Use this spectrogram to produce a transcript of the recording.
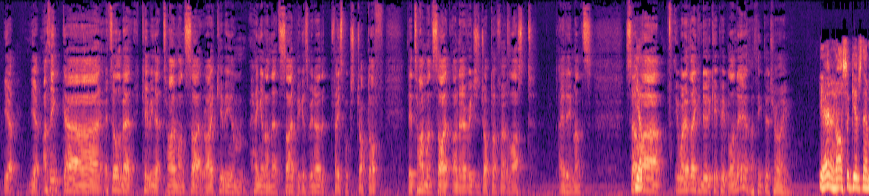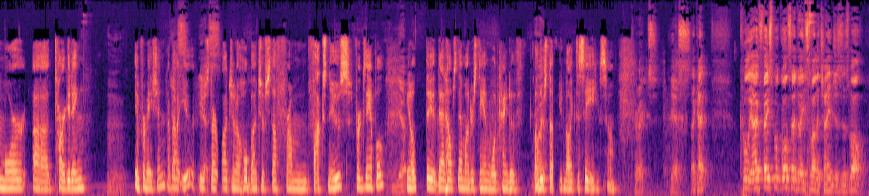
Yep, yep. I think uh, it's all about keeping that time on site, right? Keeping them hanging on that site because we know that Facebook's dropped off. Their time on site, on average, has dropped off over the last eighteen months. So Yep. uh, whatever they can do to keep people on there, I think they're trying. Yeah, and it also gives them more uh, targeting information about Yes, you. If you start watching a whole bunch of stuff from Fox News, for example, Yep. you know they, that helps them understand what kind of other stuff you'd like to see. So Correct. Yes. Okay. Coolio. Facebook also doing some other changes as well.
